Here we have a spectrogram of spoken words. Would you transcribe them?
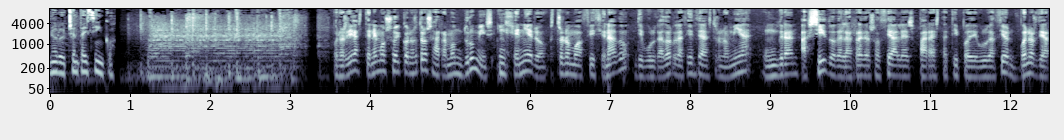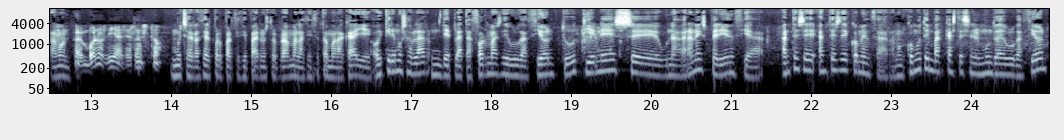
985. Buenos días, tenemos hoy con nosotros a Ramón Drumis, ingeniero, astrónomo aficionado, divulgador de la ciencia de astronomía, un gran asido de las redes sociales para este tipo de divulgación. Buenos días, Ramón. Eh, buenos días, Ernesto. Muchas gracias por participar en nuestro programa La Ciencia Toma la Calle. Hoy queremos hablar de plataformas de divulgación. Tú tienes eh, una gran experiencia. Antes de, antes de comenzar, Ramón, ¿cómo te embarcaste en el mundo de divulgación?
